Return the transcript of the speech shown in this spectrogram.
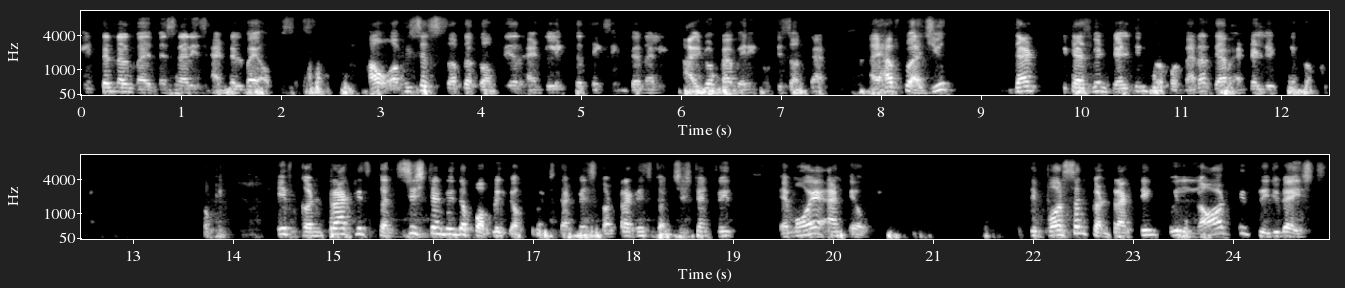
internal ma- machinery is handled by officers. How officers of the company are handling the things internally. I don't have any notice on that. I have to assume that it has been dealt in proper manner. They have handled it in proper manner. Okay. If contract is consistent with the public documents, that means contract is consistent with MOA and AOA. The person contracting will not be prejudiced.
